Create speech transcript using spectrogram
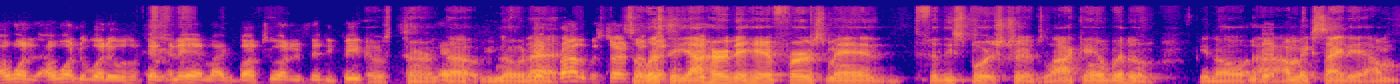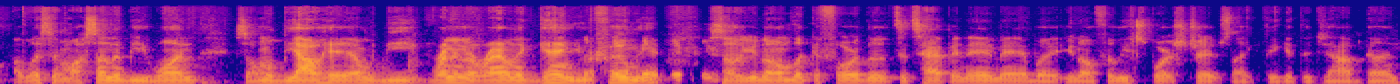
I wondered I wondered what it was, okay, and they had like about two hundred fifty people. It people. was turned up. You know It that. probably was turned So up listen, at- y'all heard it here first, man. Philly sports trips, lock in with them. You know, Yeah. I, am excited. I'm uh, listen. My son will be one, so I'm gonna be out here. I'm gonna be running around again. You feel me? so you know, I'm looking forward to, to tapping in, man. But you know, Philly sports trips, like they get the job done.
